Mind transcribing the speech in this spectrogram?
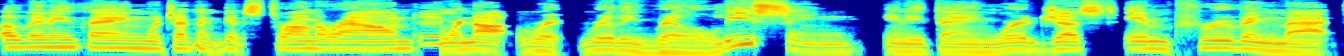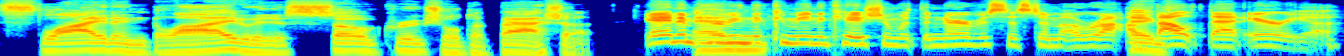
of anything which i think gets thrown around Mm. we're not re- really releasing anything we're just improving that slide and glide which is so crucial to fascia and improving the communication with the nervous system ar- Ex- about that area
